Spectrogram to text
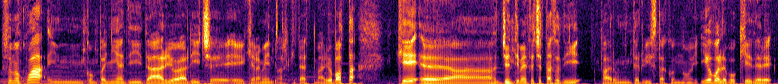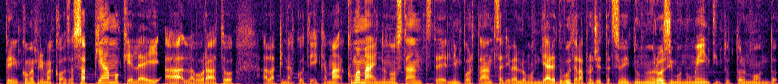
Sono qua in compagnia di Dario, Alice e chiaramente l'architetto Mario Botta che eh, ha gentilmente accettato di fare un'intervista con noi. Io volevo chiedere come prima cosa, sappiamo che lei ha lavorato alla Pinacoteca, ma come mai nonostante l'importanza a livello mondiale dovuta alla progettazione di numerosi monumenti in tutto il mondo,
